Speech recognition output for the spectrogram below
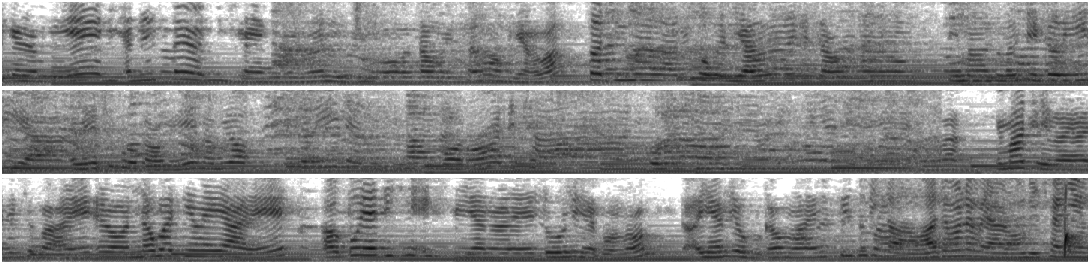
Academy ရဲ့ဒီ assistant teacher အနေနဲ့ဒီတော့တောင်းဝင်ဆန်းဆောင်နေရပါဆိုတော့ဒီမှာလာပြီးကိုယ်ရရတဲ့အကြောင်းကတော့ဒီမှာဆိုလို့ရှိရင်ကလေးတွေကအရေးချဖို့ကောင်းတယ်နောက်ပြီးတော့ဒီကလေးတွေနဲ့ဒီပေါ်တော့တခြားကိုယ် ညီမဒီပါရတယ်ဖြစ်ပါတယ်အဲ့တော့နောက်ဘက်ပြင်လိုက်ရတယ်ကိုယ့်ရဲ့ teaching experience ကလည်းတိုးနေရပေါ့နော်အရင်ပြောဖို့ကောင်းပါတယ်ကျေးဇူးပါဒါပါကျွန်မနာမည်ကတော့မြေချမ်းရင်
